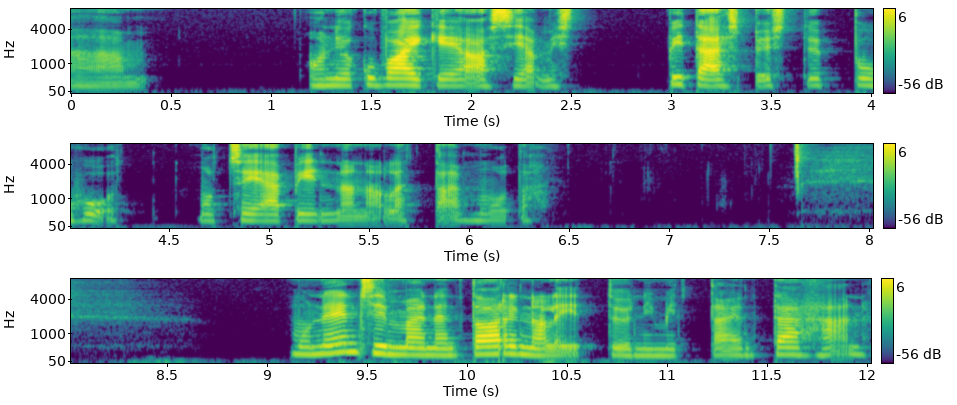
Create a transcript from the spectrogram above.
ähm, on joku vaikea asia, mistä pitäisi pystyä puhumaan, mutta se jää pinnan alle tai muuta. Mun ensimmäinen tarina liittyy nimittäin tähän.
